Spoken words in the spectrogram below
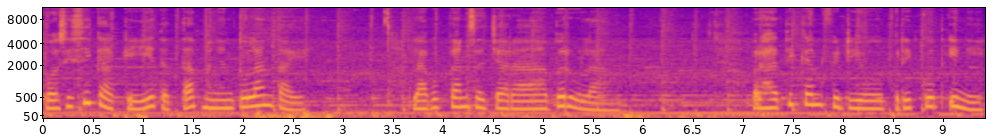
Posisi kaki tetap menyentuh lantai. Lakukan secara berulang. Perhatikan video berikut ini.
